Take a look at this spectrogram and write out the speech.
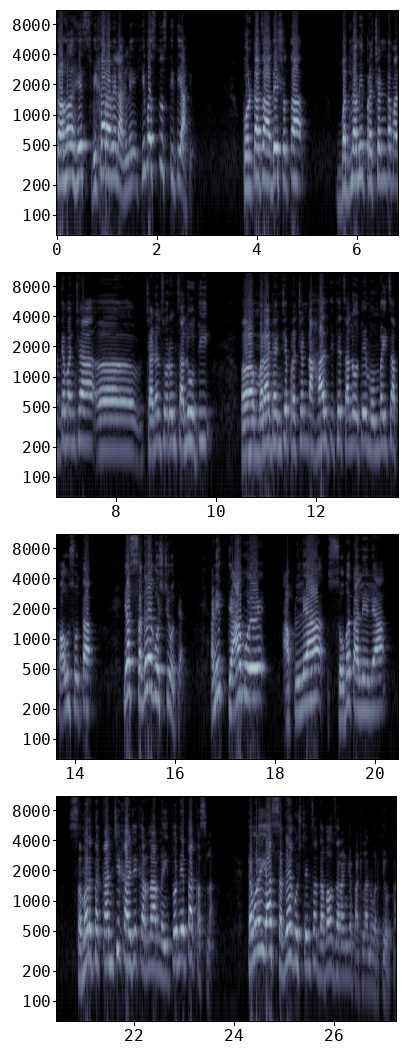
तह हे स्वीकारावे लागले ही वस्तुस्थिती आहे. कोर्टाचा आदेश होता बदनामी प्रचंड माध्यमांच्या चॅनल्सवरून चालू होती. मराठ्यांचे प्रचंड हाल तिथे चालू होते मुंबईचा पाऊस होता या सगळ्या गोष्टी होत्या. आणि त्यामुळे आपल्यासोबत आलेल्या समर्थकांची काळजी करणार नाही तो नेता कसला? त्यामुळे या सगळ्या गोष्टींचा दबाव जरांगे पाटलांवरती होता.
